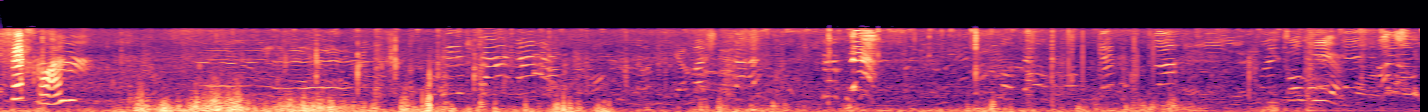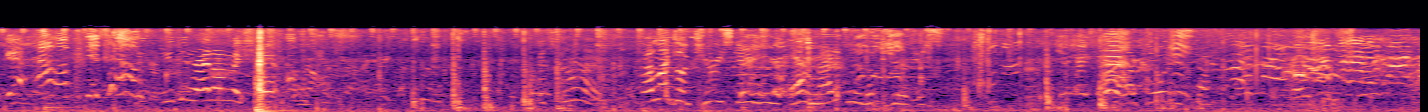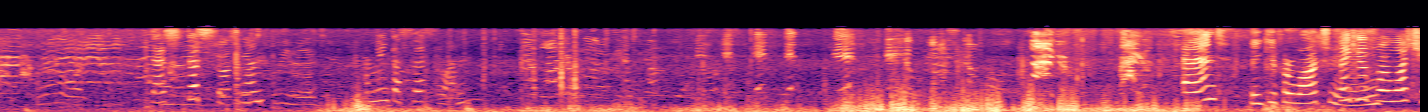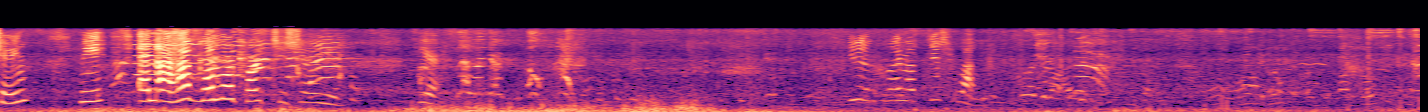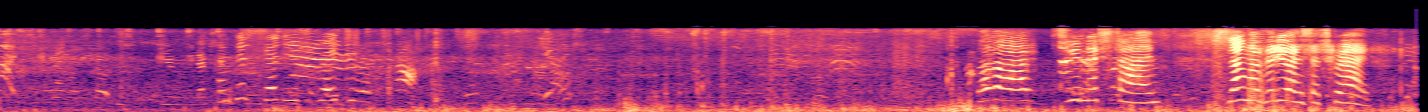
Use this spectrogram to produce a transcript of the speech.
Fifth one. Go here. You can ride on my ship. It's fun. I like luxurious game where you're automatically luxurious. I don't like building stuff. That's the sixth one. I mean the fifth one. And Thank you for watching. thank you for watching me. And I have one more part to show you. Here. You can climb up this one. And this gets you straight to next time. Like my video and subscribe.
